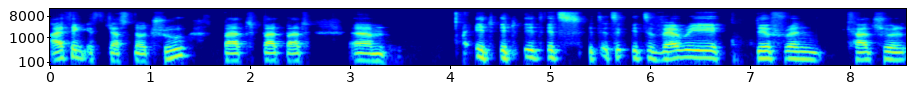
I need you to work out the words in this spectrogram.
I think it's just not true, but but but um, it, it, it, it's, it, it's, a, it's a very different cultural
